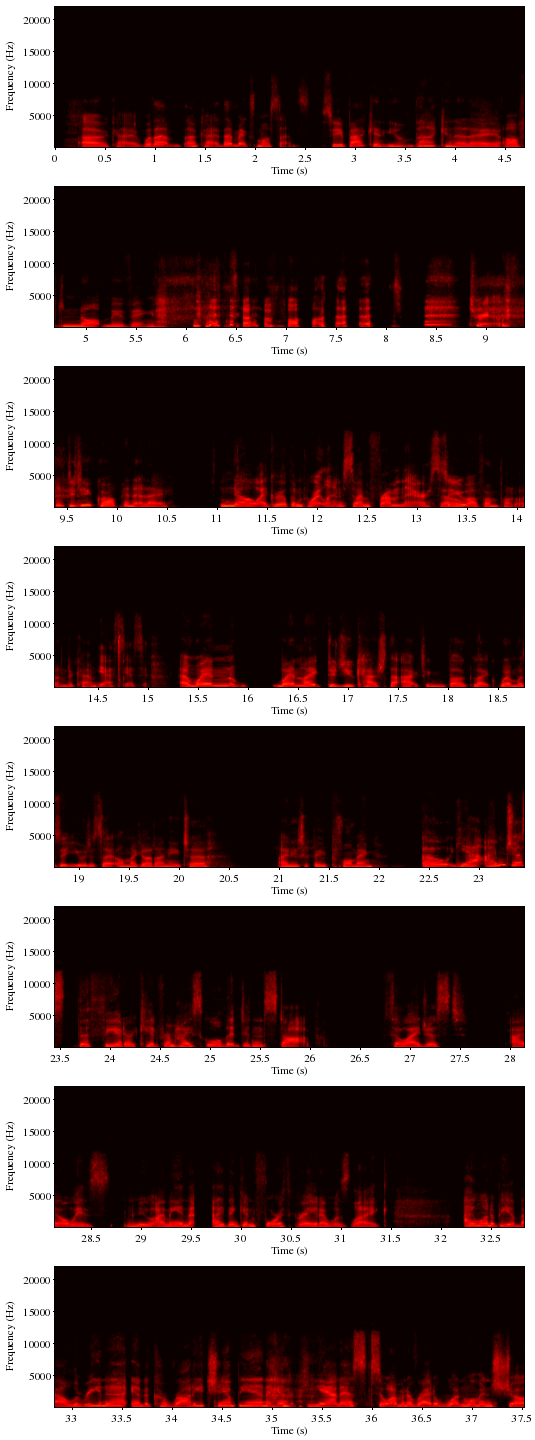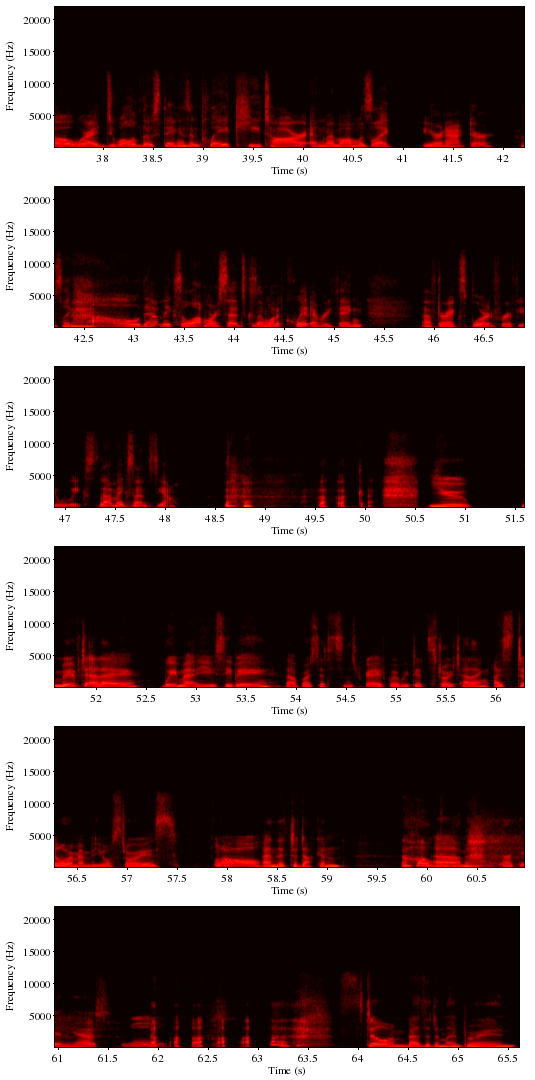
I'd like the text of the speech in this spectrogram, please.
okay. Well that okay, that makes more sense. So you're back in you're back in LA after not moving to Portland. True. Did you grow up in LA? no, I grew up in Portland, so I'm from there. So, So, you are from Portland, okay. Yes, yes, yes. And when when like did you catch the acting bug? Like when was it you were just like, oh my god, I need to, I need to be performing? Oh, yeah. I'm just the theater kid from high school that didn't stop. So I just, I always knew. I mean, I think in fourth grade, I was like, I want to be a ballerina and a karate champion and a pianist. So I'm going to write a one woman show where I do all of those things and play a guitar. And my mom was like, You're an actor. I was like, Oh, that makes a lot more sense because I want to quit everything after I explore it for a few weeks. That makes sense. Yeah. okay. You moved to LA. We met at UCB, the Upright Citizens Brigade, where we did storytelling. I still remember your stories Oh, and the Turducken. Oh God, Um, yes. Still embedded in my brain.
